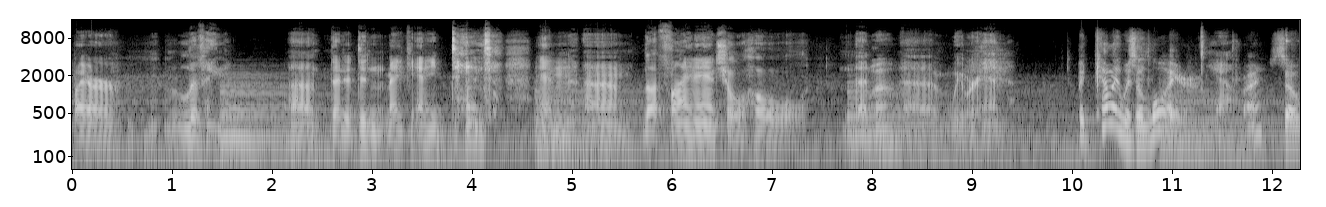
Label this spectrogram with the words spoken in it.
by our living uh, that it didn't make any dent in um, the financial hole that uh, we were in. But Kelly was a lawyer. Yeah. Right? So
